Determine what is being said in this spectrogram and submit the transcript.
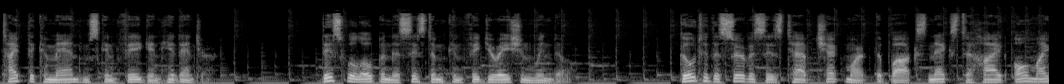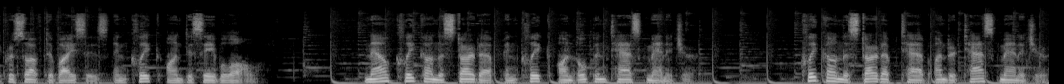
type the command msconfig and hit enter. This will open the system configuration window. Go to the Services tab checkmark the box next to hide all Microsoft devices and click on Disable All. Now click on the Startup and click on Open Task Manager. Click on the Startup tab under Task Manager,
